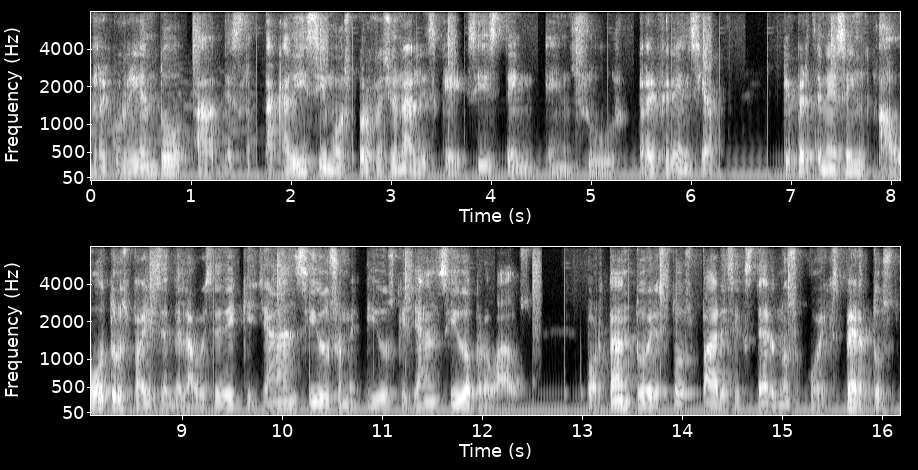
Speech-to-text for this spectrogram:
recurriendo a destacadísimos profesionales que existen en su referencia que pertenecen a otros países de la OECD que ya han sido sometidos, que ya han sido aprobados. Por tanto, estos pares externos o expertos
